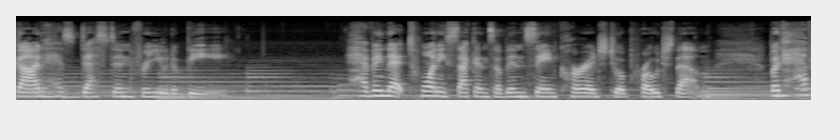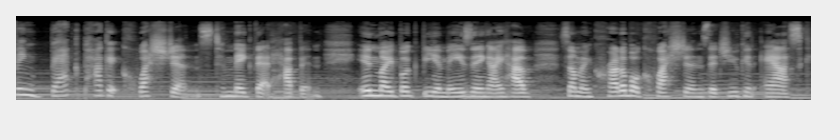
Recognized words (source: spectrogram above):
God has destined for you to be having that 20 seconds of insane courage to approach them, but having back pocket questions to make that happen. In my book, Be Amazing, I have some incredible questions that you can ask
